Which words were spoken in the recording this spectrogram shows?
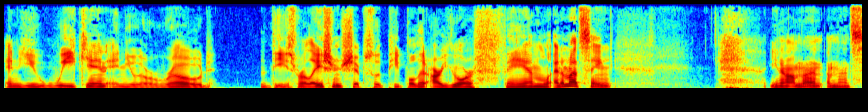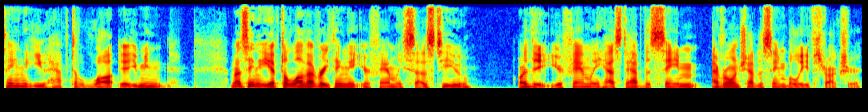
and you weaken and you erode these relationships with people that are your family. And I'm not saying, you know, I'm not, I'm not saying that you have to love, I mean, I'm not saying that you have to love everything that your family says to you or that your family has to have the same, everyone should have the same belief structure.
